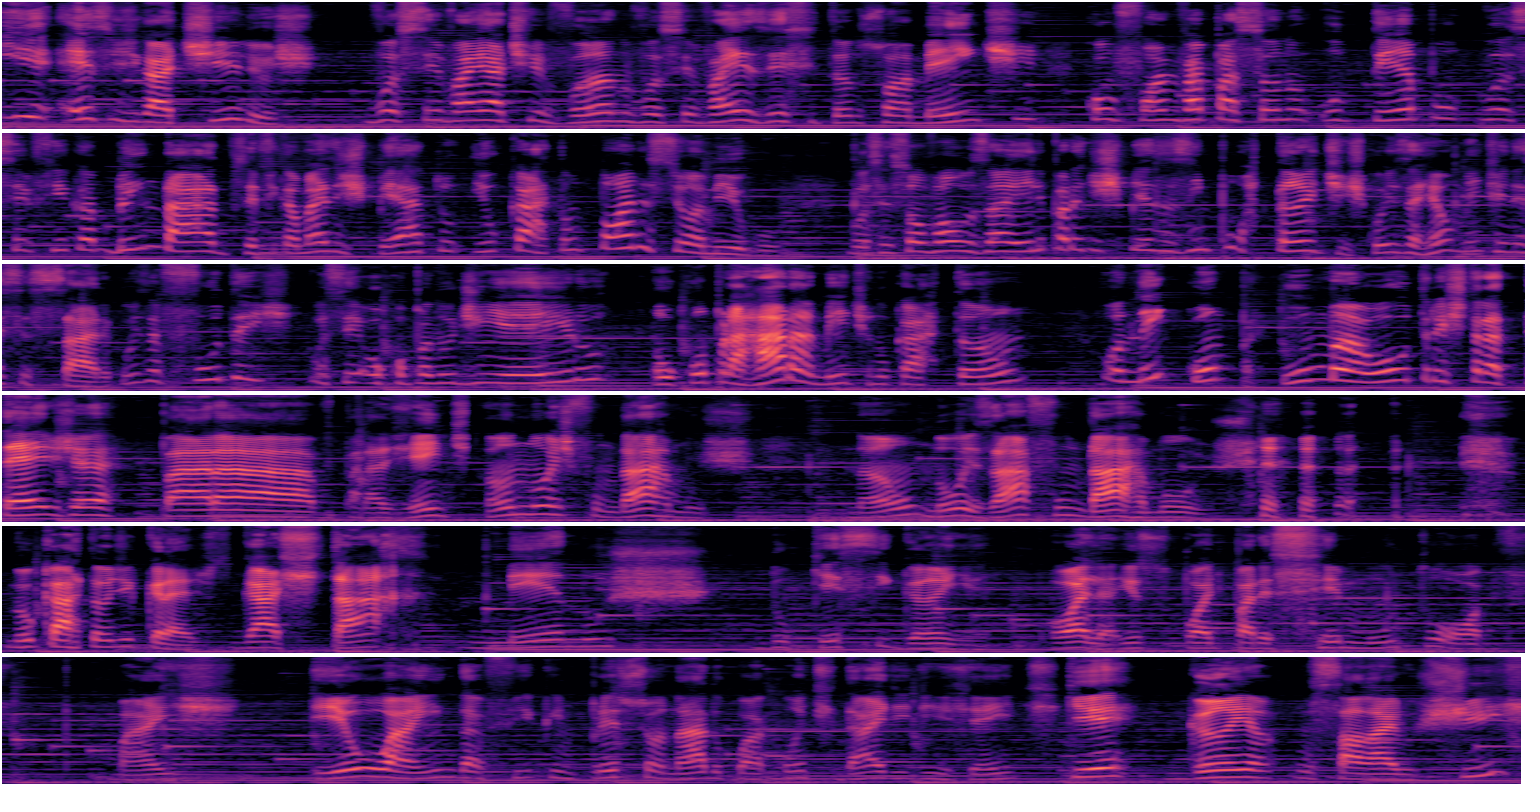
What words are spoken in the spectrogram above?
E esses gatilhos você vai ativando, você vai exercitando sua mente. Conforme vai passando o tempo, você fica blindado, você fica mais esperto e o cartão torna seu amigo. Você só vai usar ele para despesas importantes, coisa realmente necessária, coisa fúteis. Você ou compra no dinheiro, ou compra raramente no cartão, ou nem compra. Uma outra estratégia para, para a gente não nos fundarmos, não nos afundarmos no cartão de crédito. Gastar menos do que se ganha. Olha, isso pode parecer muito óbvio, mas eu ainda fico impressionado com a quantidade de gente que ganha um salário X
